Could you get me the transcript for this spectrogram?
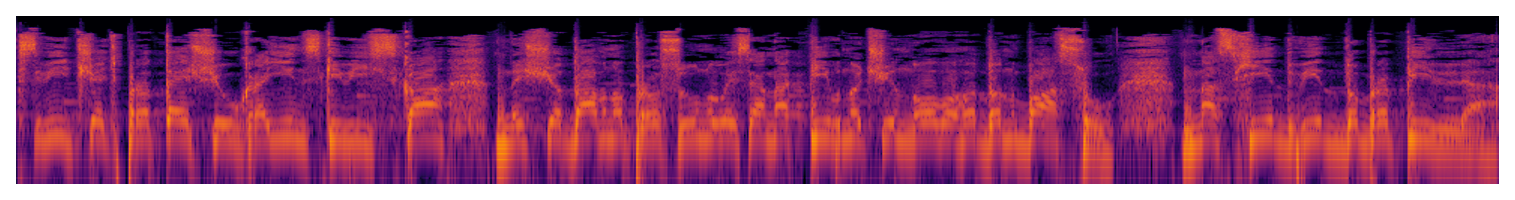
свідчать про те, що українські війська нещодавно просунулися на півночі Нового Донбасу, на схід від Добропілля.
